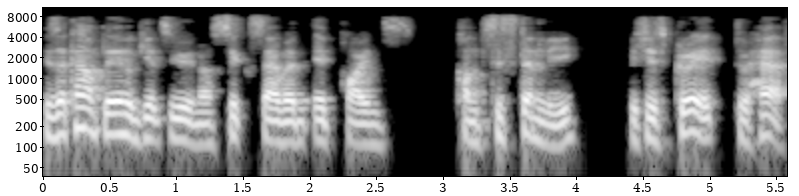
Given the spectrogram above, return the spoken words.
He's the kind of player who gets you, you know, six, seven, eight points consistently, which is great to have.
